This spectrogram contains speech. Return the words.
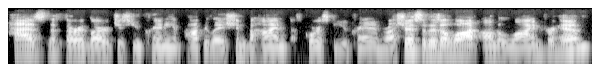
has the third largest Ukrainian population behind, of course, the Ukraine and Russia. So there's a lot on the line for him.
